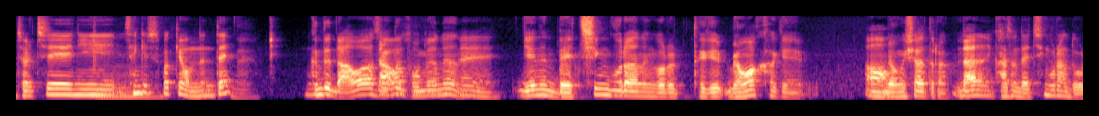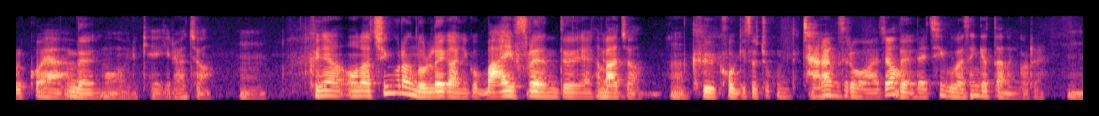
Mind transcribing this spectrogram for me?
절친이 음. 생길 수밖에 없는데 네. 근데 나와서도 나와서도, 보면은 네. 얘는 내 친구라는 거를 되게 명확하게 어, 명시하더라고요. 나는 가서 내 친구랑 놀 거야. 네. 뭐 이렇게 얘기를 하죠. 음. 그냥 어 나 친구랑 놀래가 아니고 my friend 아, 약간 맞아. 어. 그 거기서 조금. 자랑스러워하죠. 네. 내 친구가 생겼다는 거를. 음.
